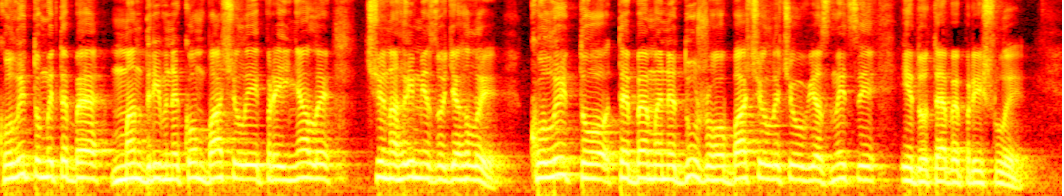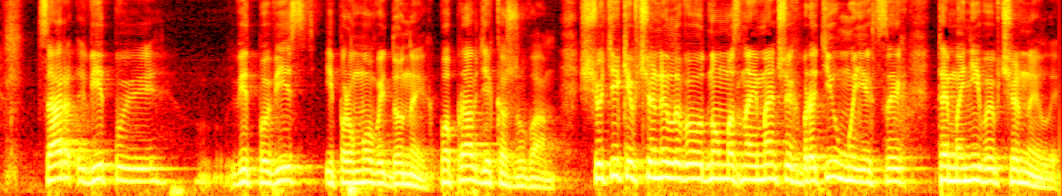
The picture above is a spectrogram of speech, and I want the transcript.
коли то ми тебе мандрівником бачили і прийняли, чи нагим і зодягли, коли то тебе ми недужого бачили, чи у в'язниці і до тебе прийшли. Цар відпові... відповість і промовить до них: по правді кажу вам, що тільки вчинили ви одному з найменших братів моїх цих, те мені ви вчинили.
